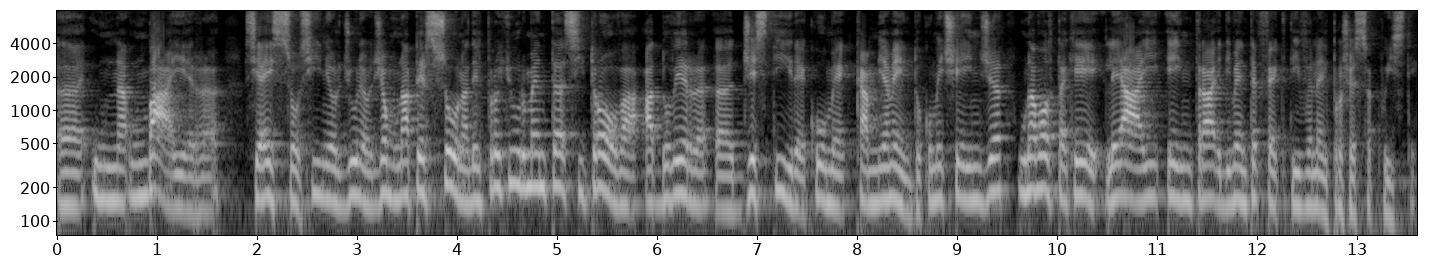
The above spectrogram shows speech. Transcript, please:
eh, un, un buyer sia esso senior, junior, diciamo una persona del procurement si trova a dover eh, gestire come cambiamento, come change, una volta che le entra e diventa effective nel processo acquisti.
